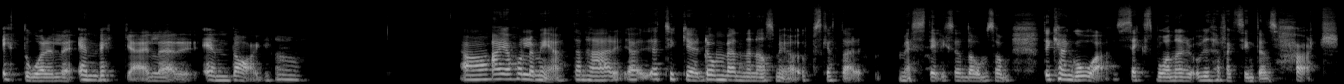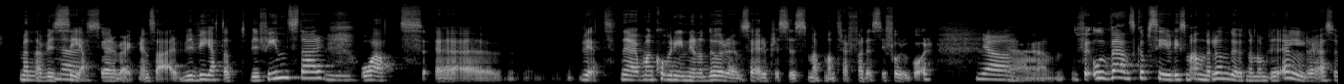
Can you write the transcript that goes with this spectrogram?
ett år eller en vecka eller en dag. Ja. Ja. Ja, jag håller med. Den här, jag, jag tycker de vännerna som jag uppskattar mest är liksom de som, det kan gå sex månader och vi har faktiskt inte ens hört. Men när vi Nej. ses så är det verkligen så här, vi vet att vi finns där Mm. och att eh, vet, när man kommer in genom dörren så är det precis som att man träffades i förrgår. Ja. Eh, för, och vänskap ser ju liksom annorlunda ut när man blir äldre. Alltså,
